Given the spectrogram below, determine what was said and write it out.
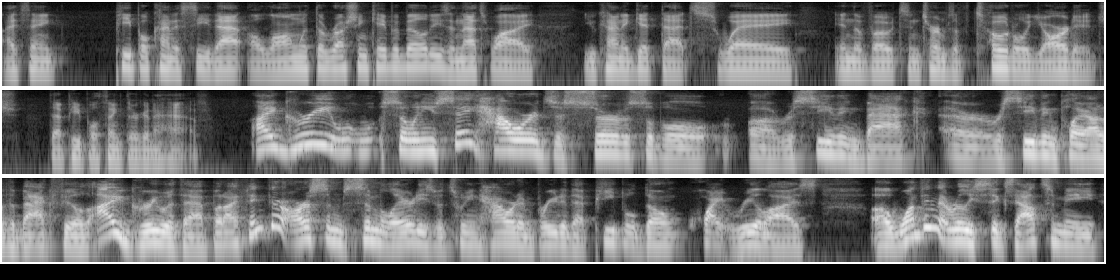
I think people kind of see that along with the rushing capabilities, and that's why you kind of get that sway in the votes in terms of total yardage that people think they're going to have. I agree. So when you say Howard's a serviceable uh, receiving back or receiving player out of the backfield, I agree with that. But I think there are some similarities between Howard and Breida that people don't quite realize. Uh, one thing that really sticks out to me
